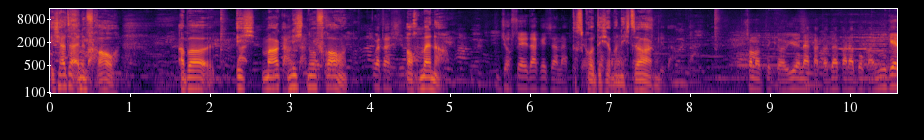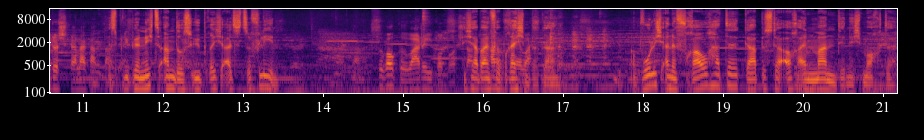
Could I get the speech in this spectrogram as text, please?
Ich hatte eine Frau, aber ich mag nicht nur Frauen, auch Männer. Das konnte ich aber nicht sagen. Es blieb mir nichts anderes übrig, als zu fliehen. Ich habe ein Verbrechen begangen. Obwohl ich eine Frau hatte, gab es da auch einen Mann, den ich mochte.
